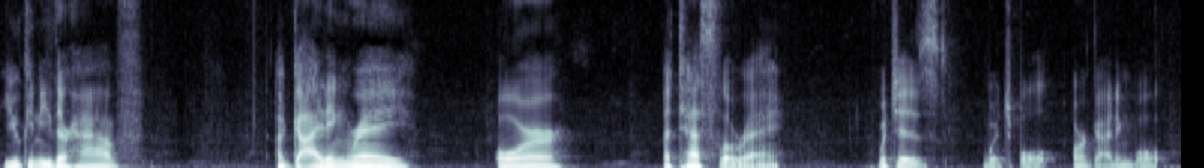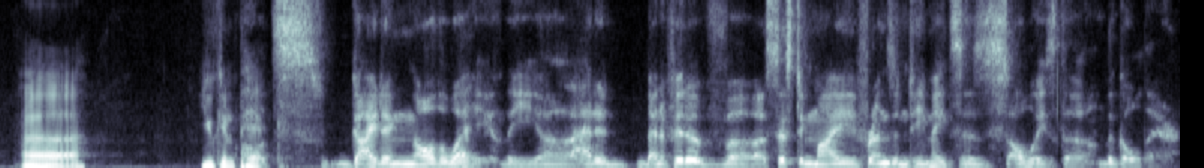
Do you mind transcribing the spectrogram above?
you can either have a guiding ray or a Tesla ray, which is witch bolt or guiding bolt. Uh, you can Well, pick. it's guiding all the way. The uh, added benefit of uh, assisting my friends and teammates is always the, the goal there.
